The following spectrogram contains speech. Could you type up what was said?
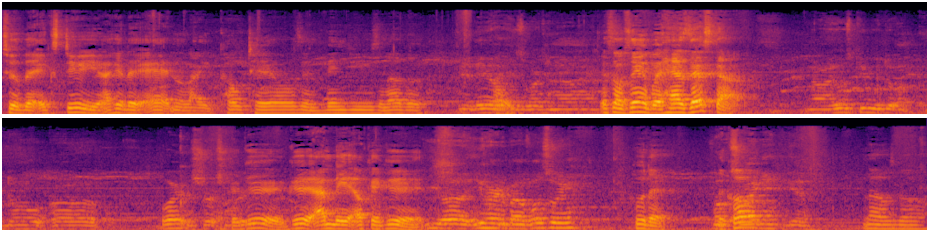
to the exterior, I hear they're adding like hotels and venues and other. Yeah, they always working down there. That's what I'm saying. But has that stopped? No, it was people doing doing uh, Work. construction Okay, work. good, good. I mean, okay, good. You uh, you heard about Volkswagen? Who that? The car? Volkswagen, yeah. No, what's going on?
